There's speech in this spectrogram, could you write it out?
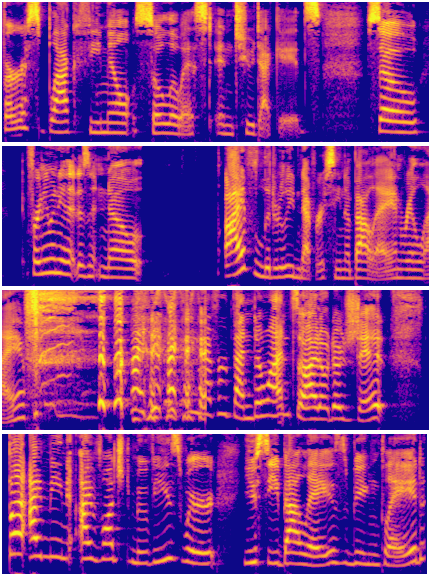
first black female soloist in two decades. So, for anybody that doesn't know, I've literally never seen a ballet in real life. I've never been to one, so I don't know shit. But I mean, I've watched movies where you see ballets being played.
